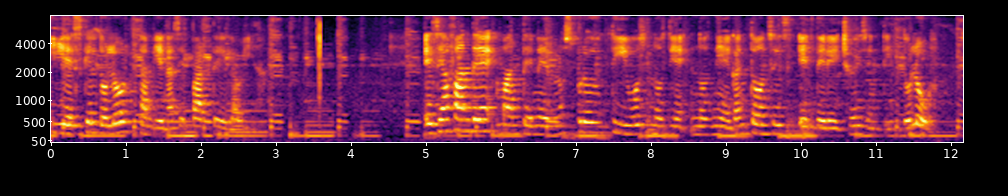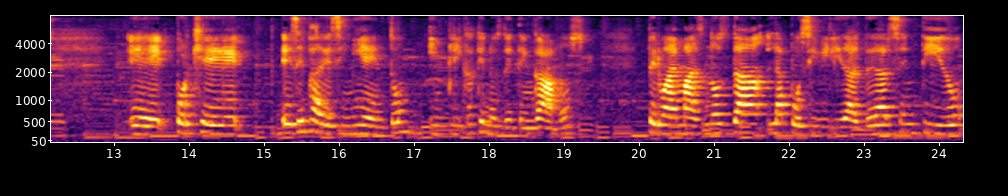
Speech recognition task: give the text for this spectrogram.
Y es que el dolor también hace parte de la vida. Ese afán de mantenernos productivos nos, niega entonces el derecho de sentir dolor. Eh, porque ese padecimiento implica que nos detengamos pero además nos da la posibilidad de dar sentido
